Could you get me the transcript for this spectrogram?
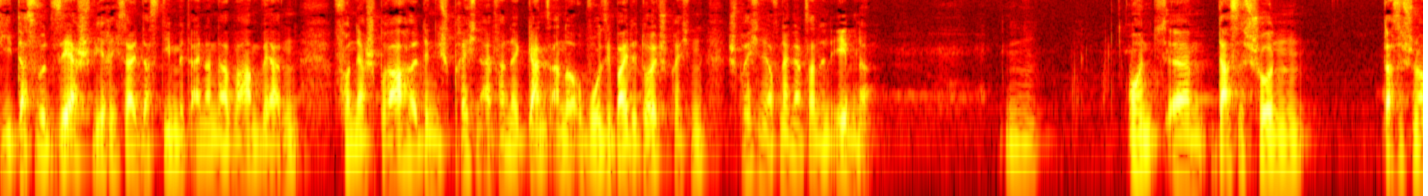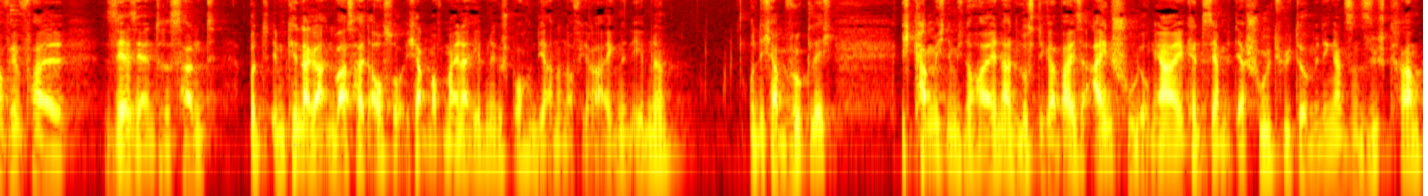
Die, das wird sehr schwierig sein, dass die miteinander warm werden von der Sprache, denn die sprechen einfach eine ganz andere, obwohl sie beide Deutsch sprechen, sprechen die auf einer ganz anderen Ebene. Mm. Und ähm, das ist schon, das ist schon auf jeden Fall sehr, sehr interessant. Und im Kindergarten war es halt auch so. Ich habe auf meiner Ebene gesprochen, die anderen auf ihrer eigenen Ebene. Und ich habe wirklich ich kann mich nämlich noch erinnern, lustigerweise Einschulung, ja, ihr kennt es ja mit der Schultüte und mit den ganzen Süßkram,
